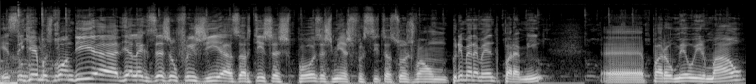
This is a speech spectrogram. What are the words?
E seguimos, bom dia, dia alegre, desejo um feliz dia aos artistas expôs. As minhas felicitações vão primeiramente para mim, eh, para o meu irmão,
